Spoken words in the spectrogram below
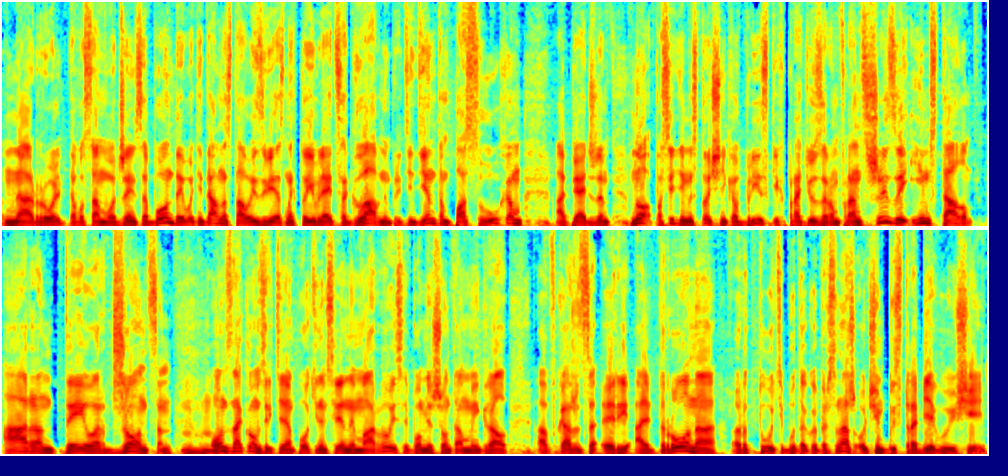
на роль того самого Джеймса Бонда. И вот недавно стало известно, кто является главным претендентом, по слухам, опять же. Но последним источником близких продюсерам франшизы им стал Аарон Тейлор Джонсон. Он знаком зрителям по киновселенной Марвел. Если помнишь, он там играл а, в, кажется, Эри Альтрона, Ртуть. Был такой персонаж, очень быстро бегающий.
